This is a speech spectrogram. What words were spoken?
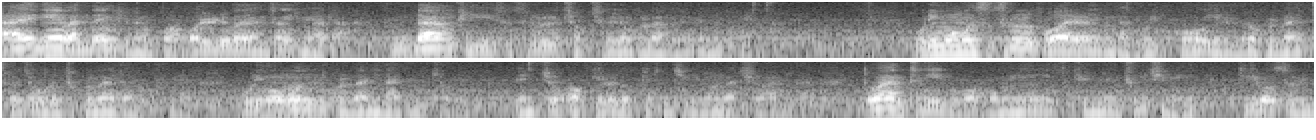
나에게 맞는 교정법, 원리보다 현상이 중요하다. 분당 비수술 척추교정 골반교정 전문 동행. 우리 몸은 스스로를 보호하려는 힘을 가지고 있고 예를 들어 골반이 틀어져 오른쪽 골반이 더 높으면 우리 몸은 골반이 낮은 쪽 왼쪽 어깨를 높여 신체 균형을 맞추려 합니다. 또한 등이 굽어 몸의 균형 중심이 뒤로 쏠리면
